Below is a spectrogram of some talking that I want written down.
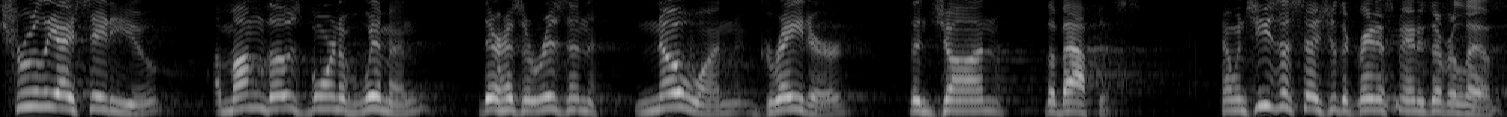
Truly I say to you, among those born of women, there has arisen no one greater than John the Baptist. Now, when Jesus says you're the greatest man who's ever lived,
